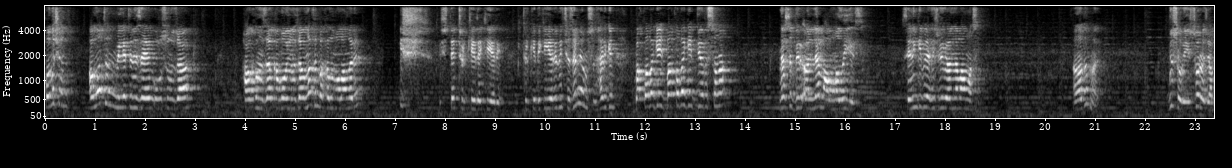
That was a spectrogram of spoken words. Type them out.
konuşun. Anlatın milletinize, ulusunuza, halkınıza, kamuoyunuza anlatın bakalım olanları. İş işte Türkiye'deki yeri. Türkiye'deki yerini çözemiyor musun? Her gün baklava git, baklava git diyoruz sana. Nasıl bir önlem almalıyız? Senin gibiler hiçbir önlem almasın. Anladın mı? Bu soruyu soracak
